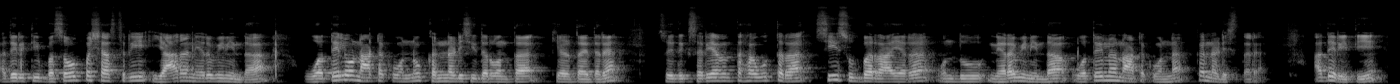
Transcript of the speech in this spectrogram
ಅದೇ ರೀತಿ ಬಸವಪ್ಪ ಶಾಸ್ತ್ರಿ ಯಾರ ನೆರವಿನಿಂದ ಒತೆಲೋ ನಾಟಕವನ್ನು ಕನ್ನಡಿಸಿದರು ಅಂತ ಕೇಳ್ತಾ ಇದ್ದಾರೆ. ಸೊ, ಇದಕ್ಕೆ ಸರಿಯಾದಂತಹ ಉತ್ತರ ಸಿ. ಸುಬ್ಬರಾಯರ ಒಂದು ನೆರವಿನಿಂದ ಒತೆಲೋ ನಾಟಕವನ್ನು ಕನ್ನಡಿಸ್ತಾರೆ. ಅದೇ ರೀತಿ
